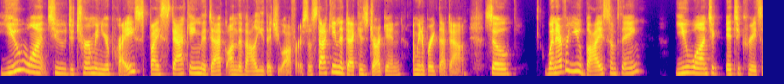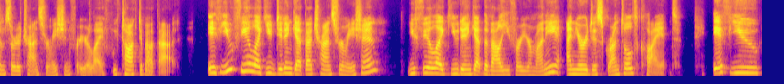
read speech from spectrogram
you want to determine your price by stacking the deck on the value that you offer. So, stacking the deck is jargon. I'm going to break that down. So, whenever you buy something, you want to, it to create some sort of transformation for your life. We've talked about that. If you feel like you didn't get that transformation, you feel like you didn't get the value for your money and you're a disgruntled client. If you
